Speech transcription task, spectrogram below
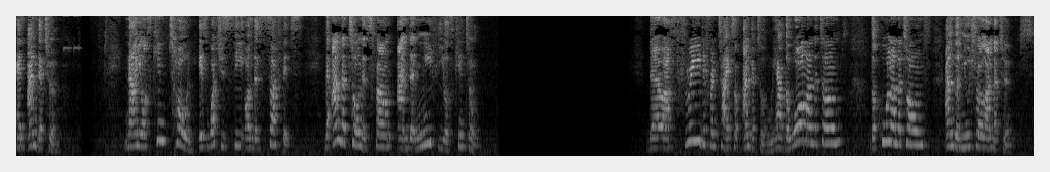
and undertone. Now your skin tone is what you see on the surface. The undertone is found underneath your skin tone. There are three different types of undertone. We have the warm undertones, the cool undertones, and the neutral undertones.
